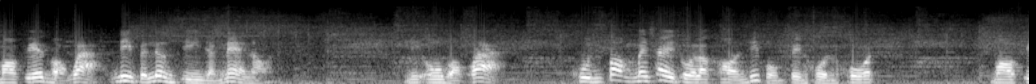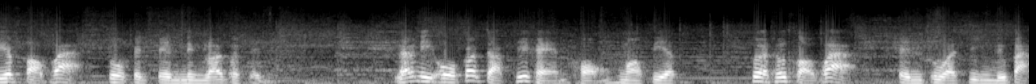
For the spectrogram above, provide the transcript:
มอร์เฟียสบอกว่านี่เป็นเรื่องจริงอย่างแน่นอนนีโอบอกว่า คุณต้องไม่ใช่ตัวละครที่ผมเป็นคนโค้ดมอร์เฟียสตอบว่าตัวเป็นๆหนึ่งร้อยเปอร์เซ็นต์แล้วนีโอก็จับที่แขนของมอร์เฟียสเพื่อทดสอบว่าเป็นตัวจริงหรือเปล่า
